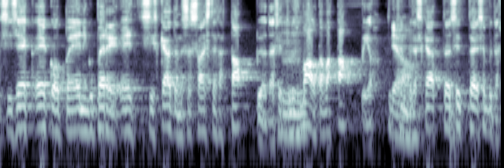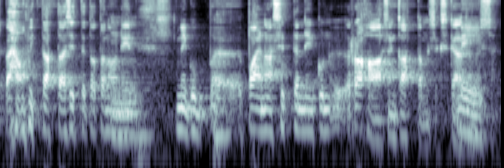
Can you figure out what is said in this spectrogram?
siis EKP ei, niin peri, ei siis käytännössä saisi tehdä tappiota, sitten tulisi mm. valtava tappio. Joo. Sen pitäisi käyttää sitten, se pitäisi pääomittaa tai sitten tota no, mm. niin, niin kuin painaa sitten niin kuin rahaa sen kattamiseksi käytännössä. Niin.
